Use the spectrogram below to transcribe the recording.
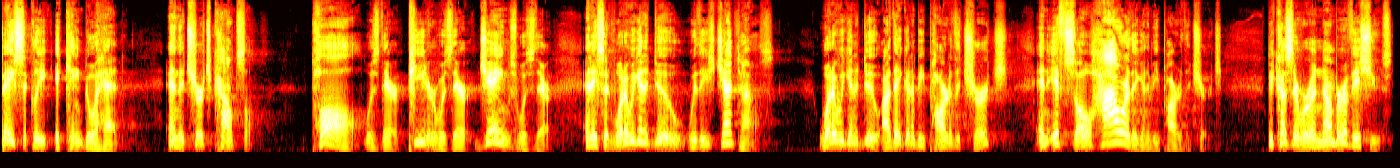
basically it came to a head. And the church council, Paul was there, Peter was there, James was there. And they said, What are we going to do with these Gentiles? What are we going to do? Are they going to be part of the church? And if so, how are they going to be part of the church? Because there were a number of issues.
